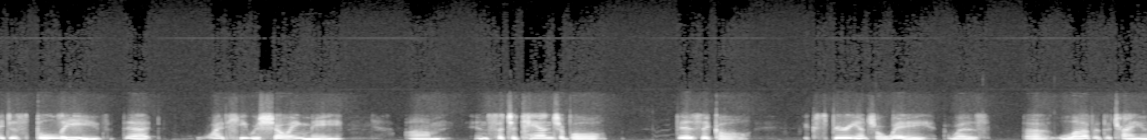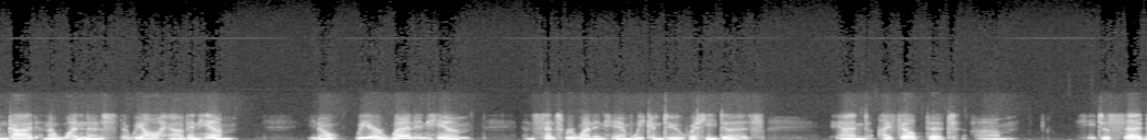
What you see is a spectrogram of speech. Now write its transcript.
I just believe that what he was showing me um, in such a tangible, physical, experiential way was the love of the triune God and the oneness that we all have in Him. You know, we are one in Him, and since we're one in Him, we can do what He does. And I felt that um, He just said,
